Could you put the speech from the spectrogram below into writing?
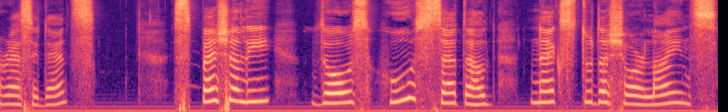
residents, especially those who settled next to the shorelines.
